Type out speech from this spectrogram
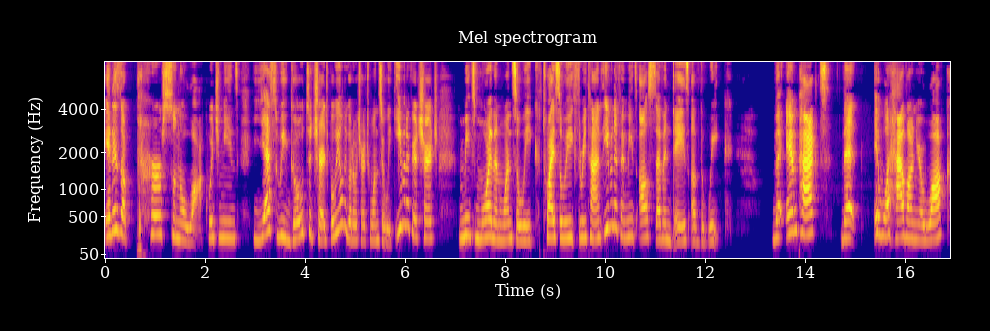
It is a personal walk, which means, yes, we go to church, but we only go to a church once a week. Even if your church meets more than once a week, twice a week, three times, even if it meets all seven days of the week. The impact that it will have on your walk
